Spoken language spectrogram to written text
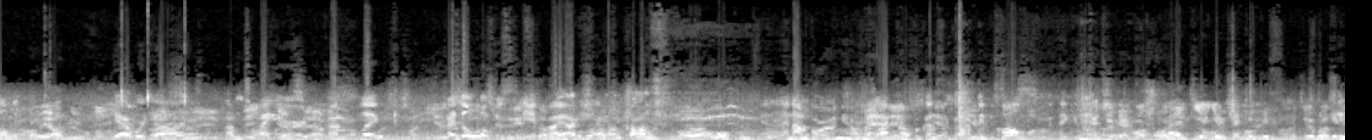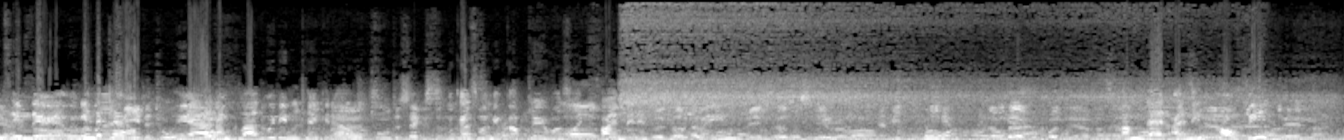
done with day one. Yeah, we're done. I'm tired. I'm like, I don't want to sleep. I actually want coffee. And I'm borrowing her jacket because it got a bit cold when we take a picture. And your, your jacket is It's in there. We in the like- car. Yeah, and I'm glad we didn't take it out. To til. Because when we got there, it was like five minutes until the train. I'm dead. I need coffee.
